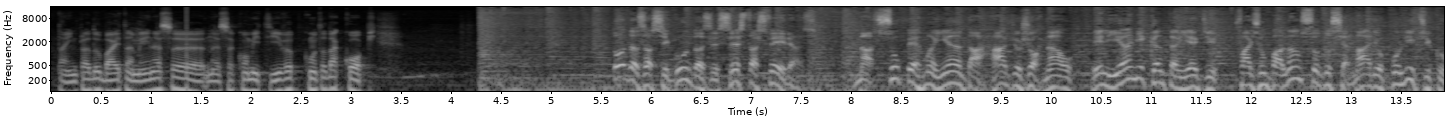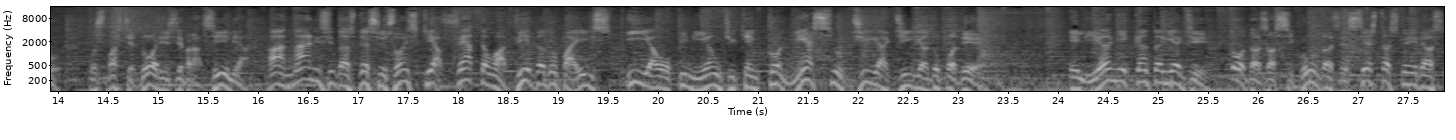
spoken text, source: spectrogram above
Está indo para Dubai também nessa, nessa comitiva por conta da COP. Todas as segundas e sextas-feiras, na Supermanhã da Rádio Jornal, Eliane Cantanhede faz um balanço do cenário político, os bastidores de Brasília, a análise das decisões que afetam a vida do país e a opinião de quem conhece o dia a dia do poder. Eliane Cantanhede, todas as segundas e sextas-feiras,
